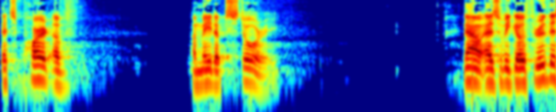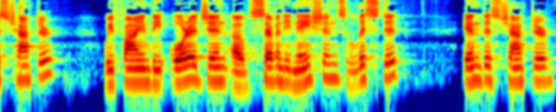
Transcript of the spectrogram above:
that's part of a made up story. Now, as we go through this chapter, we find the origin of 70 nations listed in this chapter.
